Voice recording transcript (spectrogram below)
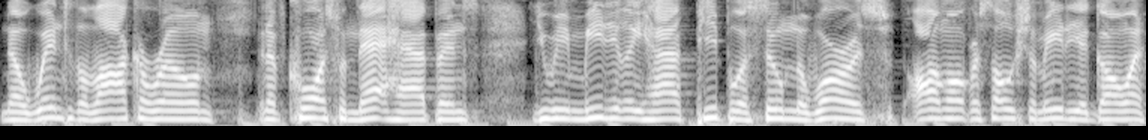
you know, went to the locker room. And of course, when that happens, you immediately have people assume the worst all over social media going,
